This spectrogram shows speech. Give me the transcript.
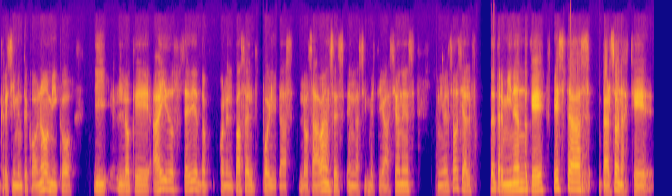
crecimiento económico. Y lo que ha ido sucediendo con el paso del tiempo y los avances en las investigaciones a nivel social determinando que estas personas que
